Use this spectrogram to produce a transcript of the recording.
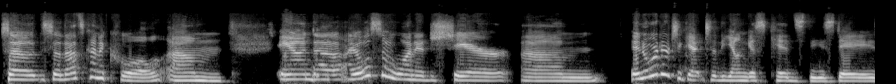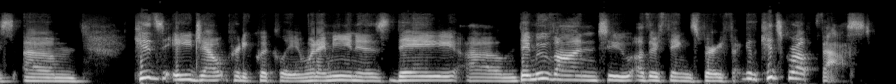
so so that's kind of cool. Um, and uh, I also wanted to share. Um, in order to get to the youngest kids these days, um, kids age out pretty quickly. And what i mean is they um, they move on to other things very fast the kids grow up fast.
